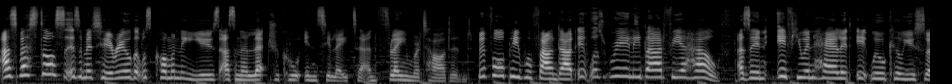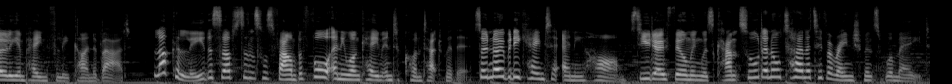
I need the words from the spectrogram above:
Asbestos is a material that was commonly used as an electrical insulator and flame retardant before people found out it was really bad for your health, as in if you inhale it, it will kill you slowly and painfully kinda bad. Luckily, the substance was found before anyone came into contact with it, so nobody came to any harm. Pseudo filming was cancelled and alternative arrangements were made.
